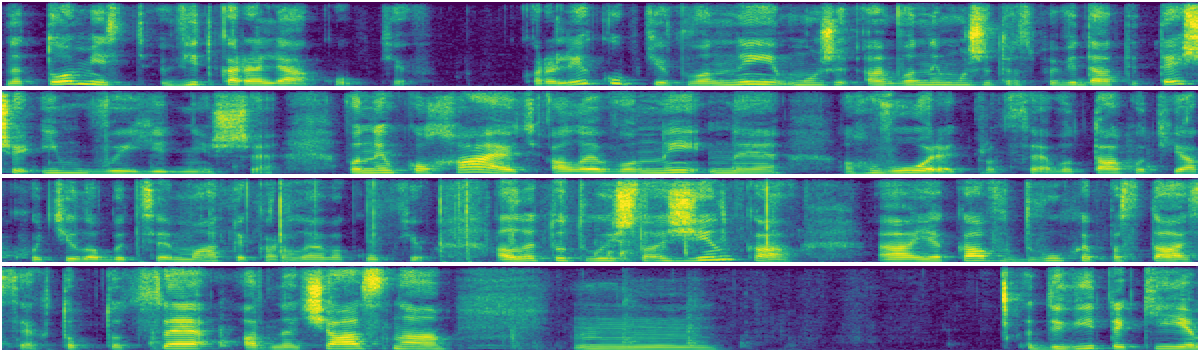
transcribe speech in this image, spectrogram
Натомість від короля кубків. Королі кубків вони можуть, вони можуть розповідати те, що їм вигідніше. Вони кохають, але вони не говорять про це. От так, от як хотіла би це мати королева кубків. Але тут вийшла жінка, яка в двох епостасіях. Тобто це одночасно дві такі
